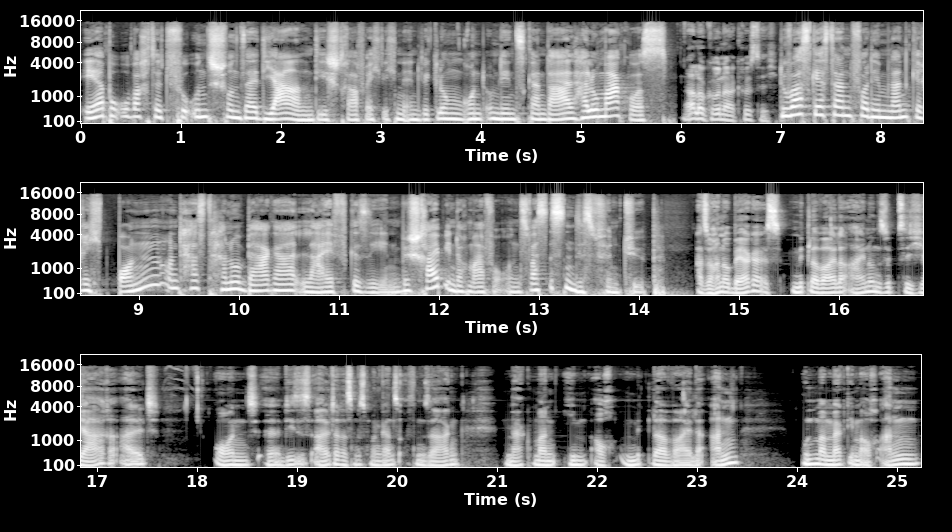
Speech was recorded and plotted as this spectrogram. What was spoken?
Er beobachtet für uns schon seit Jahren die strafrechtlichen Entwicklungen rund um den Skandal. Hallo Markus. Hallo Corinna, grüß dich. Du warst gestern vor dem Landgericht Bonn und hast Hanno Berger live gesehen. Beschreib ihn doch mal für uns. Was ist denn das für ein Typ? Also Hanno Berger ist mittlerweile 71 Jahre alt und äh, dieses Alter, das muss man ganz offen sagen, merkt man ihm auch mittlerweile an. Und man merkt ihm auch an,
